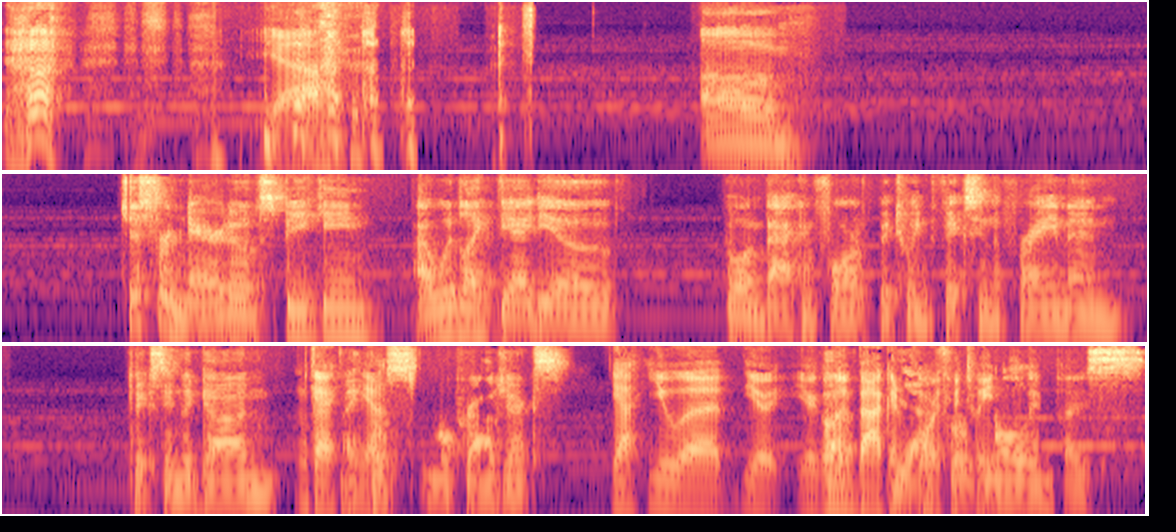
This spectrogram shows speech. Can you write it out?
yeah Um, just for narrative speaking, I would like the idea of going back and forth between fixing the frame and fixing the gun, okay like yeah those small projects. yeah you uh you're you're going But, back and yeah, forth for between rolling dice.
